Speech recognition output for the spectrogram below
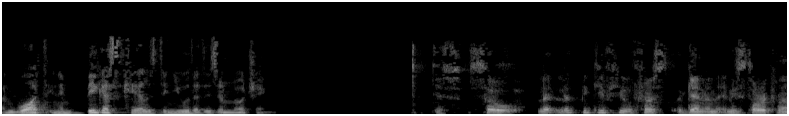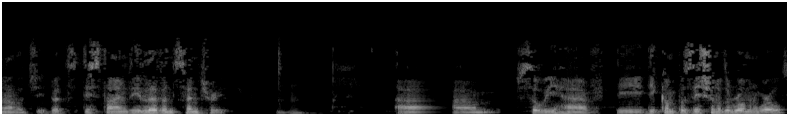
and what in a bigger scale is the new that is emerging? Yes. So let, let me give you first again an, an historical analogy, but this time the 11th century. Mm-hmm. Uh, um, so we have the decomposition of the Roman world,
